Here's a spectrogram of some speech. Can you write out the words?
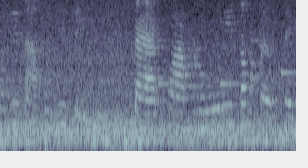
คนที่สามคนที่สี่แต่ความรู้นี่ต้องเติมเต็ม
